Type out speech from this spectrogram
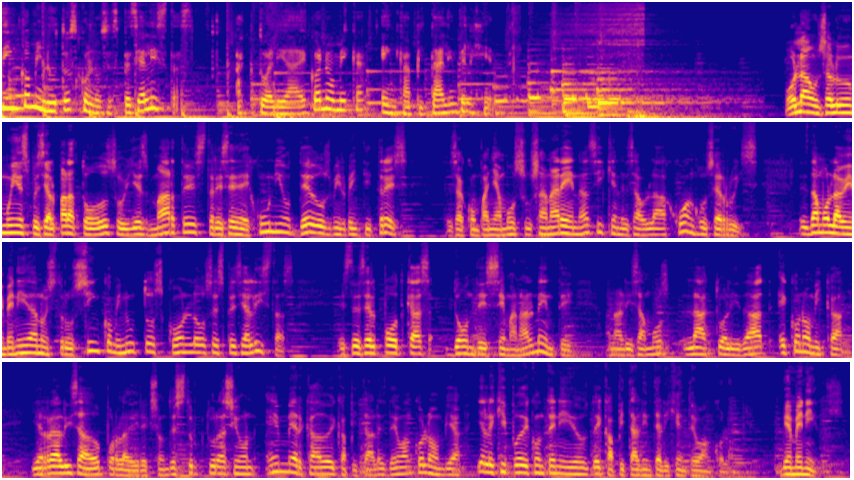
Cinco minutos con los especialistas. Actualidad económica en Capital Inteligente. Hola, un saludo muy especial para todos. Hoy es martes 13 de junio de 2023. Les acompañamos Susana Arenas y quien les habla Juan José Ruiz. Les damos la bienvenida a nuestros cinco minutos con los especialistas. Este es el podcast donde semanalmente analizamos la actualidad económica y es realizado por la Dirección de Estructuración en Mercado de Capitales de Bancolombia y el equipo de contenidos de Capital Inteligente Bancolombia. Bienvenidos.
